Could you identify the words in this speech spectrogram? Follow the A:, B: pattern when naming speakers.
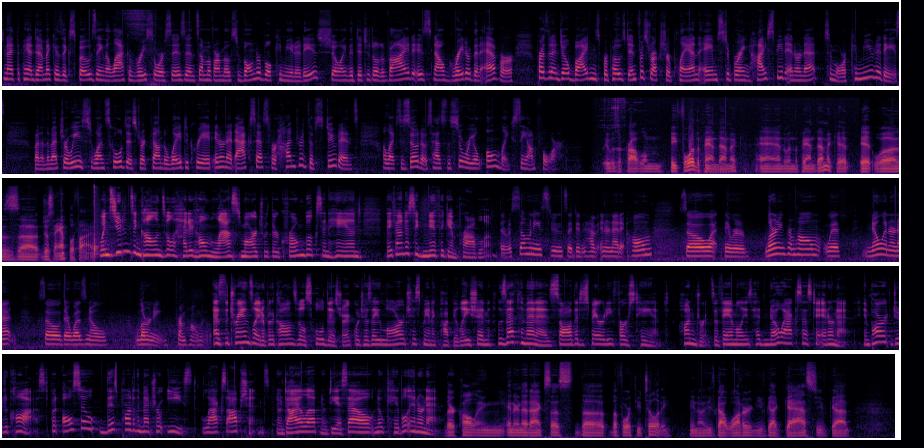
A: Tonight, the pandemic is exposing the lack of resources in some of our most vulnerable communities, showing the digital divide is now greater than ever. President Joe Biden's proposed infrastructure plan aims to bring high-speed internet to more communities. But in the Metro East, one school district found a way to create internet access for hundreds of students. Alexis Zotos has the story you'll only see on 4.
B: It was a problem before the pandemic, and when the pandemic hit, it was uh, just amplified.
C: When students in Collinsville headed home last March with their Chromebooks in hand, they found a significant problem.
D: There were so many students that didn't have internet at home, so they were learning from home with no internet, so there was no learning from home.
C: As the translator for the Collinsville School District, which has a large Hispanic population, Lizeth Jimenez saw the disparity firsthand. Hundreds of families had no access to internet, in part due to cost, but also this part of the Metro East lacks options. No dial up, no DSL, no cable internet.
B: They're calling internet access the, the fourth utility. You know, you've got water, you've got gas, you've got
